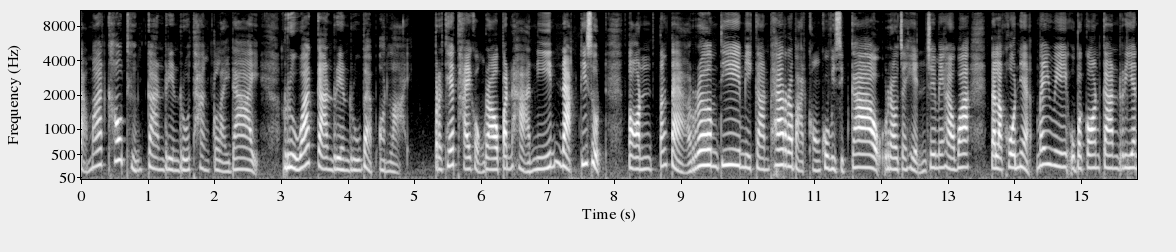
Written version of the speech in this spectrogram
สามารถเข้าถึงการเรียนรู้ทางไกลได้ หรือว่าการเรียนรู้แบบออนไลน์ ประเทศไทยของเราปัญหานี้หนักที่สุด ตอนตั้งแต่เริ่มที่มีการแพร่ระบาดของโควิด -19 เราจะเห็นใช่ไหมคะว่า แต่ละคนเนี่ยไม่มีอุปกรณ์การเรียน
